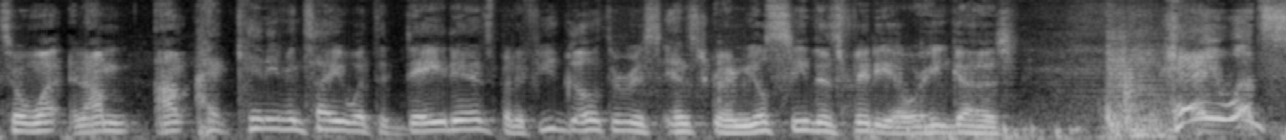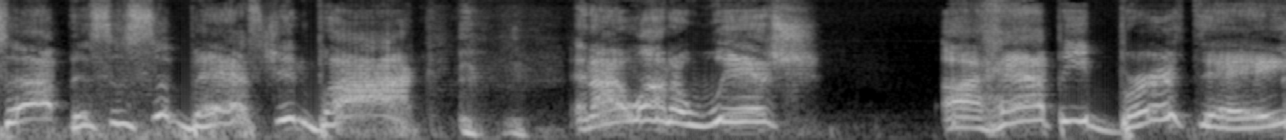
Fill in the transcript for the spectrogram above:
to what, and I'm, I'm I can't even tell you what the date is, but if you go through his Instagram, you'll see this video where he goes, "Hey, what's up? This is Sebastian Bach, and I want to wish a happy birthday."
